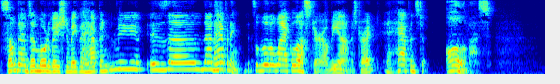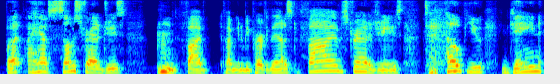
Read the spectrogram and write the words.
Sometimes that motivation to make that happen is uh, not happening. It's a little lackluster, I'll be honest, right? It happens to all of us. But I have some strategies, five, if I'm going to be perfectly honest, five strategies to help you gain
